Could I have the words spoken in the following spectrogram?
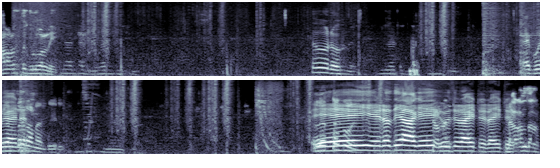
আমার তো গ্লোবাল নেই তুরু এই বই আইনে দাঁড়া না বিল এই এটা দিয়ে আগে ওই যে রাইটে রাইটে দাঁড়ান দাঁড়ান।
